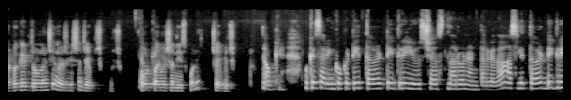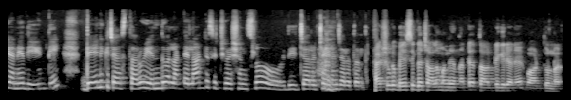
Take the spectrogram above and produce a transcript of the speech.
అడ్వకేట్ త్రూ నుంచి ఇన్వెస్టిగేషన్ చేయించుకోవచ్చు కోర్టు పర్మిషన్ తీసుకొని చేయించుకోవచ్చు ఓకే ఓకే సార్ ఇంకొకటి థర్డ్ డిగ్రీ యూజ్ చేస్తున్నారు అని అంటారు కదా. అసలు థర్డ్ డిగ్రీ అనేది ఏంటి? దేనికి చేస్తారు? ఎందువల్ల? అంటే ఎలాంటి సిచ్యువేషన్స్లో ఇది చేయడం జరుగుతుంది? యాక్చువల్గా బేసిక్గా చాలా మంది ఏంటంటే థర్డ్ డిగ్రీ అనే వాడుతున్నారు.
